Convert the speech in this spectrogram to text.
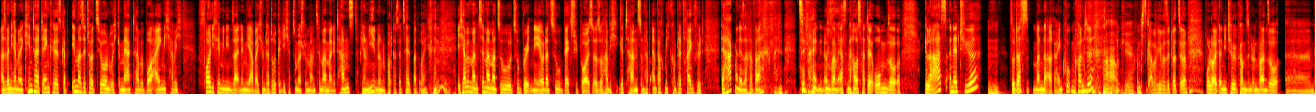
also wenn ich an meine Kindheit denke, es gab immer Situationen, wo ich gemerkt habe, boah, eigentlich habe ich voll die femininen Seiten in mir, aber ich unterdrücke die. Ich habe zum Beispiel in meinem Zimmer immer getanzt, habe ich noch nie in irgendeinem Podcast erzählt, by the way. Hm. Ich habe in meinem Zimmer immer zu, zu Britney oder zu Backstreet Boys oder so habe ich getanzt und habe einfach mich komplett frei gefühlt. Der Haken an der Sache war, mein Zimmer in unserem ersten Haus hatte oben so Glas an der Tür Mhm. Sodass man da reingucken konnte. Ah, okay. Und es gab auf jeden Fall Situationen, wo Leute an die Tür gekommen sind und waren so, ähm,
